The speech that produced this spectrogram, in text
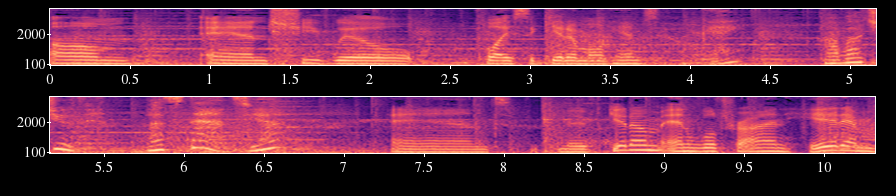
um, and she will place a get 'em on him. Say, okay, how about you then? Let's dance, yeah? And move get him, and we'll try and hit him.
